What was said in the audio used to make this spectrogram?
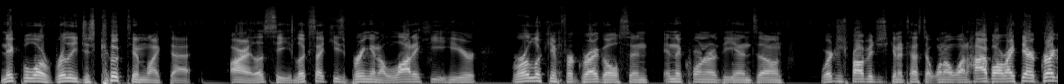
Nick Bellore really just cooked him like that. All right, let's see. Looks like he's bringing a lot of heat here. We're looking for Greg Olsen in the corner of the end zone. We're just probably just going to test a one-on-one high ball right there. Greg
